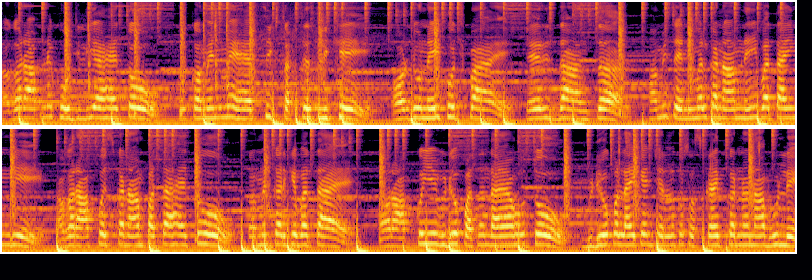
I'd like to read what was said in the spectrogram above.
अगर आपने खोज लिया है तो तो कमेंट में हैश सिक्स सक्सेस लिखे। और जो नहीं खोज पाए हेयर इज़ द आंसर हम इस एनिमल का नाम नहीं बताएँगे। अगर आपको इसका नाम पता है तो कमेंट करके बताएँ। और आपको ये वीडियो पसंद आया हो तो वीडियो को लाइक एंड चैनल को सब्सक्राइब करना ना भूले।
